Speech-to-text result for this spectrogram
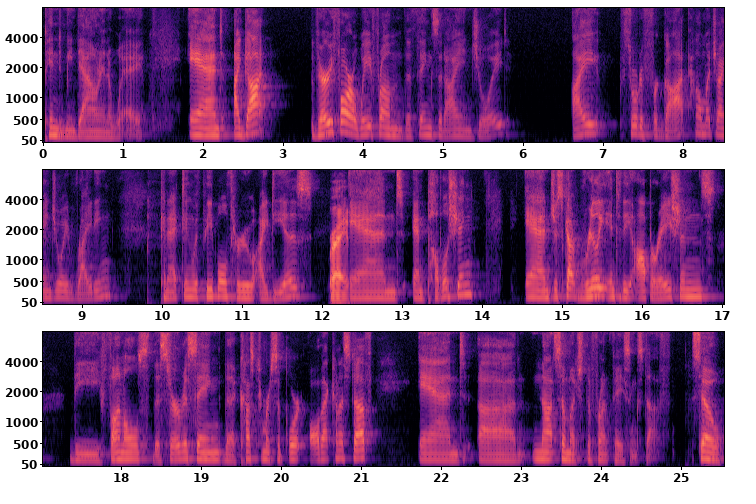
pinned me down in a way. And I got very far away from the things that I enjoyed. I sort of forgot how much I enjoyed writing, connecting with people through ideas Right. and and publishing and just got really into the operations the funnels the servicing the customer support all that kind of stuff and uh, not so much the front facing stuff. So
